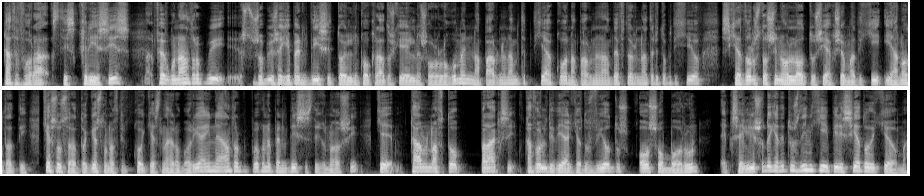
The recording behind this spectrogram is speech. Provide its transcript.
Κάθε φορά στις κρίσεις φεύγουν άνθρωποι στους οποίους έχει επενδύσει το ελληνικό κράτος και οι Έλληνες ορολογούμενοι να πάρουν ένα μεταπτυχιακό, να πάρουν ένα δεύτερο, ένα τρίτο πτυχίο. Σχεδόν στο σύνολό τους οι αξιωματικοί, οι ανώτατοι και στο στρατό και στο ναυτικό και στην αεροπορία είναι άνθρωποι που έχουν επενδύσει στη γνώση και κάνουν αυτό πράξη καθ' όλη τη διάρκεια του βίου τους όσο μπορούν εξελίσσονται γιατί τους δίνει και η υπηρεσία το δικαίωμα.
